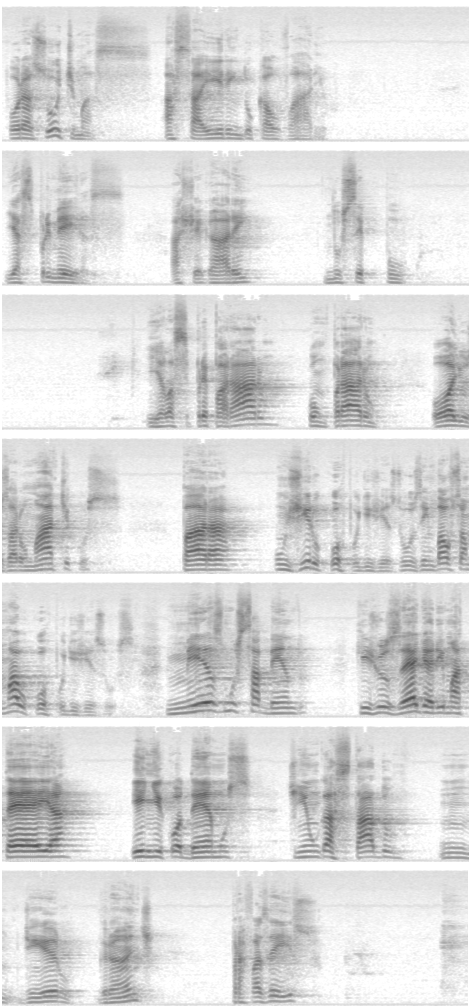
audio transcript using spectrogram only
foram as últimas a saírem do Calvário. E as primeiras a chegarem no sepulcro. E elas se prepararam, compraram óleos aromáticos para ungir o corpo de Jesus, embalsamar o corpo de Jesus, mesmo sabendo que José de Arimateia e Nicodemos tinham gastado um dinheiro grande para fazer isso.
